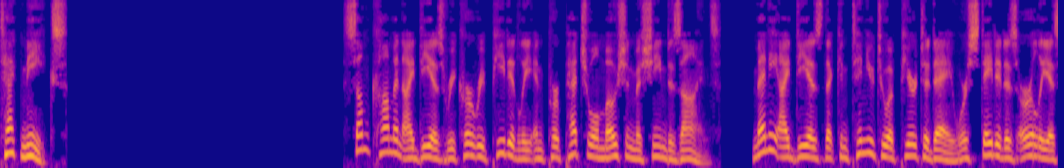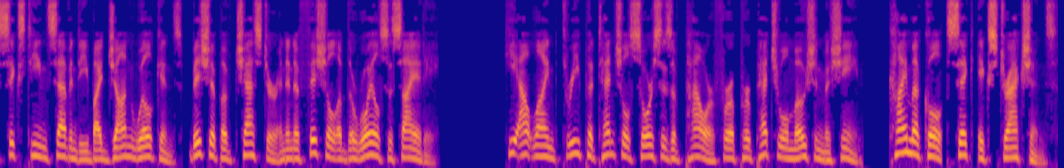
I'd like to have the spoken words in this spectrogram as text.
Techniques Some common ideas recur repeatedly in perpetual motion machine designs. Many ideas that continue to appear today were stated as early as 1670 by John Wilkins, Bishop of Chester and an official of the Royal Society. He outlined three potential sources of power for a perpetual motion machine. Chemical sick extractions,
